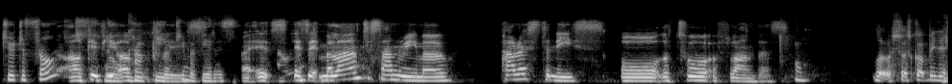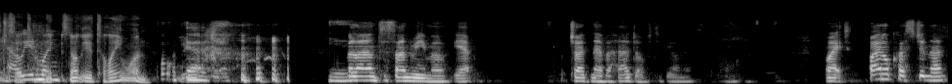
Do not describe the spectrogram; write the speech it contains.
Tour de France? I'll give you- No, I'll give can't clues. Right, it's is it Milan to San Remo, Paris to Nice, or the Tour of Flanders? Oh. Look, so it's got to be the It's Italian Itali- one. It's not the Italian one. Oh, yeah, Yeah. Milan to San Remo. Yeah, which I'd never heard of, to be honest. Right, final question then.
